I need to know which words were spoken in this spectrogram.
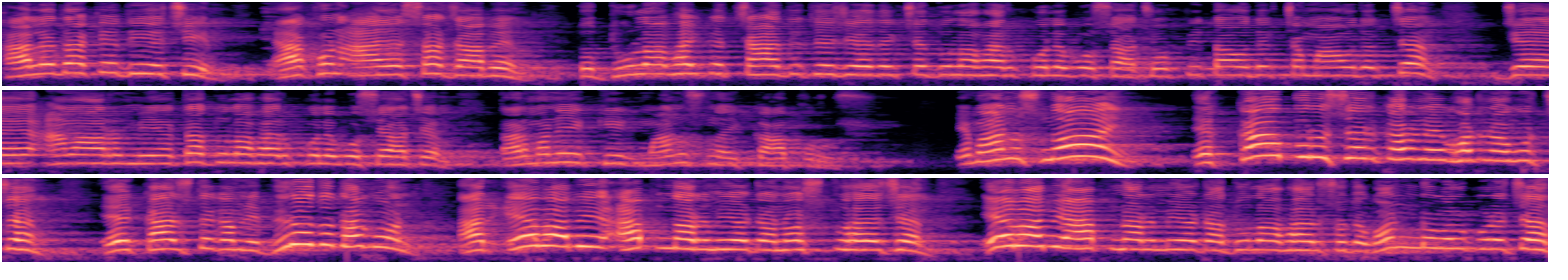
খালেদাকে দিয়েছি, এখন আয়েশা যাবেন। তো দুলা ভাইকে চা দিতে যেয়ে দেখছে দুলা ভাইয়ের কোলে বসে আছে, ও পিতাও দেখছে, মাও দেখছেন যে আমার মেয়েটা দুলা ভাইয়ের কোলে বসে আছেন তার মানে কি, মানুষ নয়, কাপুরুষ। এ মানুষ নয় এ কা পুরুষের কারণে ঘটনা ঘটছেন এই কাজ থেকে আপনি বিরত থাকুন। আর এভাবে আপনার মেয়েটা নষ্ট হয়েছে। এভাবে আপনার মেয়েটা দুলা ভাইয়ের সাথে গন্ডগোল করেছেন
